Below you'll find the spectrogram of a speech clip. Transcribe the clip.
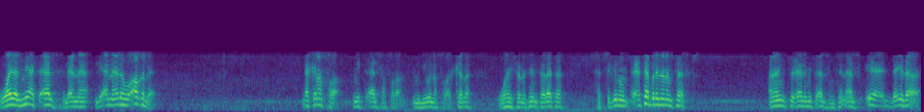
ولا المئة ألف لأن, لأن له أغلى. لكن أسرق مئة ألف أسرق مليون أسرق كذا وهي سنتين ثلاثة هتسجنهم اعتبر إن أنا مسافر. أنا نجت عيالي مئة ألف مئتين ألف. إيه ده إذا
